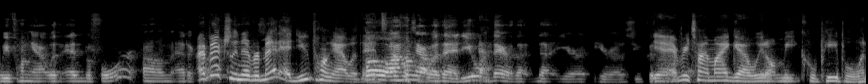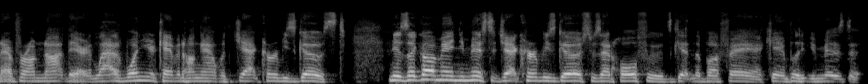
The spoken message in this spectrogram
We've hung out with Ed before. Um, at a I've actually never met Ed. You've hung out with Ed. Oh, I hung out with Ed. You Yeah. weren't there that, that year at Heroes. You. Yeah, every time I go, we don't meet cool people. Whenever I'm not there, last one year Kevin hung out with Jack Kirby's Ghost, and he was like, "Oh man, you missed it. Jack Kirby's Ghost was at Whole Foods getting the buffet. I can't believe you missed it."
